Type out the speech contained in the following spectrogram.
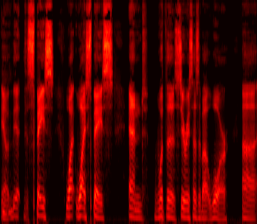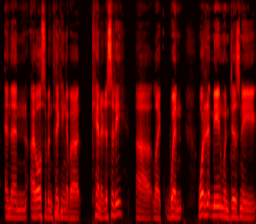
you know, mm-hmm. space, why, why, space, and what the series says about war. Uh, and then I've also been thinking mm-hmm. about canonicity. Uh, like when what did it mean when Disney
